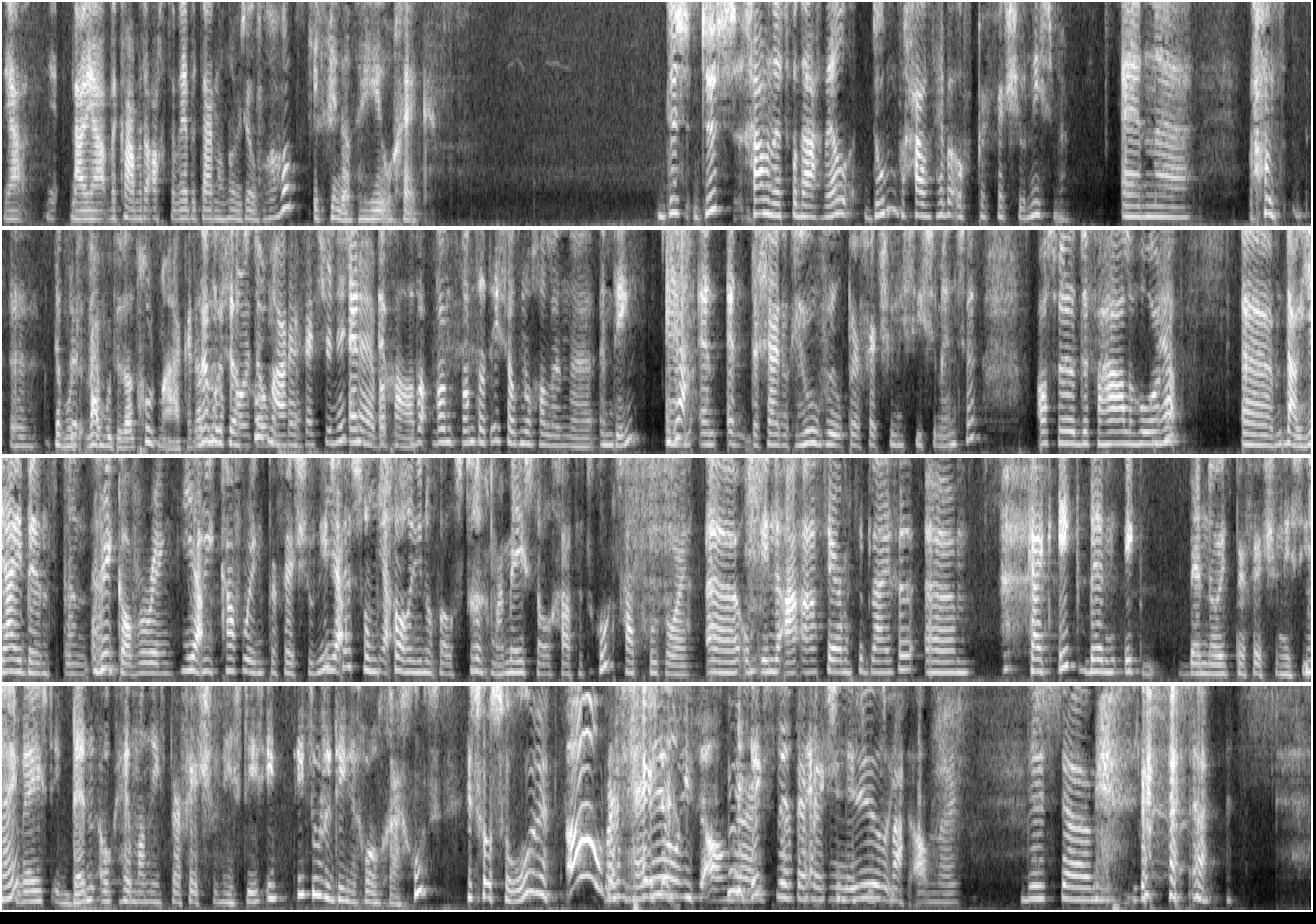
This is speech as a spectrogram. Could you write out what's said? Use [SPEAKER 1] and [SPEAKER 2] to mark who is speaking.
[SPEAKER 1] ja, nou ja, we kwamen erachter, we hebben het daar nog nooit over gehad.
[SPEAKER 2] Ik vind dat heel gek.
[SPEAKER 1] Dus, dus gaan we het vandaag wel doen. We gaan het hebben over perfectionisme. En, uh, want...
[SPEAKER 2] Dat moet, wij moeten dat goed maken. Dat
[SPEAKER 1] we
[SPEAKER 2] we
[SPEAKER 1] moeten dat goed maken.
[SPEAKER 2] perfectionisme
[SPEAKER 1] En,
[SPEAKER 2] hebben
[SPEAKER 1] en-
[SPEAKER 2] gehad.
[SPEAKER 1] wa- Want, want dat is ook nogal een, eh, een ding. En,
[SPEAKER 2] Ja.
[SPEAKER 1] en, en er zijn ook heel veel perfectionistische mensen. Als we de verhalen horen.
[SPEAKER 2] Ja.
[SPEAKER 1] Ehm, nou, jij bent een, een
[SPEAKER 2] Recovering, ja.
[SPEAKER 1] recovering perfectionist.
[SPEAKER 2] Ja,
[SPEAKER 1] hè? Soms
[SPEAKER 2] ja.
[SPEAKER 1] val je nog wel eens terug, maar meestal gaat het goed.
[SPEAKER 2] Gaat goed hoor.
[SPEAKER 1] Eh, om in de AA-termen te blijven. Ehm, kijk, ik ben, ik ben nooit perfectionistisch
[SPEAKER 2] Nee?
[SPEAKER 1] geweest. Ik ben ook helemaal niet perfectionistisch. Ik, ik doe de dingen gewoon graag goed. En zoals ze horen.
[SPEAKER 2] Oh,
[SPEAKER 1] Maar
[SPEAKER 2] dat is heel iets anders.
[SPEAKER 1] niks met perfectionisme
[SPEAKER 2] heel iets anders.
[SPEAKER 1] Dus, ehm,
